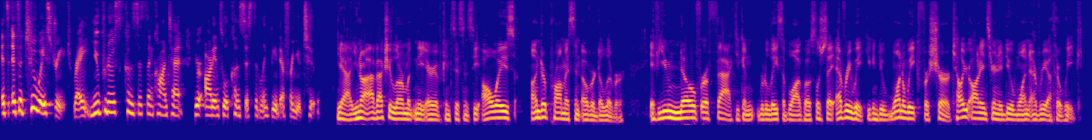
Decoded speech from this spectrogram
It's, it's a two way street, right? You produce consistent content, your audience will consistently be there for you too. Yeah, you know, I've actually learned in the area of consistency, always under promise and over deliver. If you know for a fact you can release a blog post, let's say every week, you can do one a week for sure. Tell your audience you're going to do one every other week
